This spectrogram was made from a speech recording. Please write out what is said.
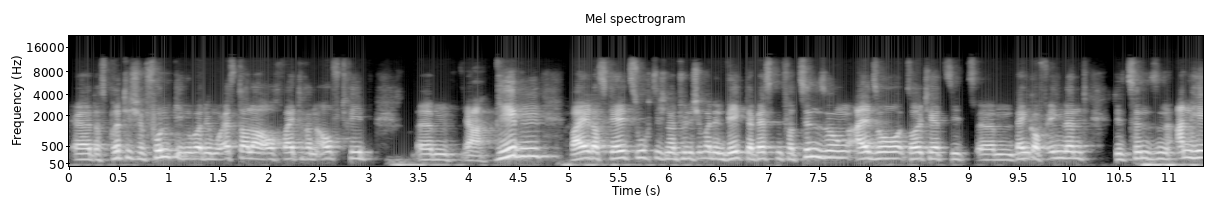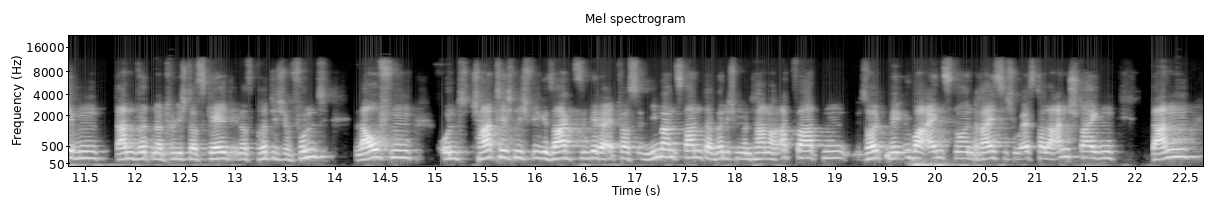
äh, das britische Pfund gegenüber dem US-Dollar auch weiteren Auftrieb ähm, ja, geben, weil das Geld sucht sich natürlich immer den Weg der besten Verzinsung. Also sollte jetzt die ähm, Bank of England die Zinsen anheben, dann wird natürlich das Geld in das britische Pfund laufen. Und charttechnisch, wie gesagt, sind wir da etwas im Niemandsland. Da würde ich momentan noch abwarten. Sollten wir über 1,39 US-Dollar ansteigen, dann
